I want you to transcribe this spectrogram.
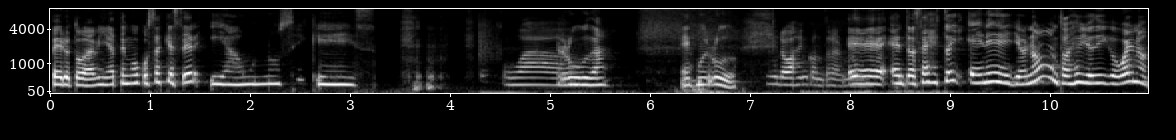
pero todavía tengo cosas que hacer y aún no sé qué es. Wow. Ruda, es muy rudo. Lo vas a encontrar. Eh, entonces estoy en ello, ¿no? Entonces yo digo, bueno,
